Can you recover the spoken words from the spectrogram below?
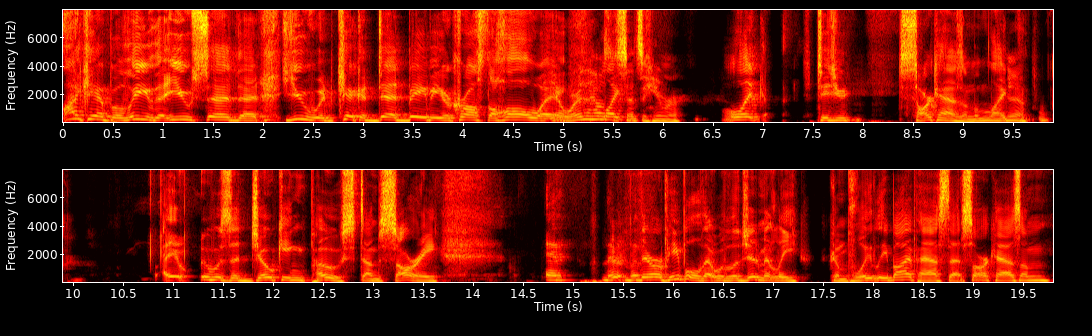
I can't believe that you said that you would kick a dead baby across the hallway. yeah where the hell's like, the sense of humor like did you sarcasm i'm like Yeah. I, it was a joking post i'm sorry and there but there are people that would legitimately completely bypass that sarcasm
